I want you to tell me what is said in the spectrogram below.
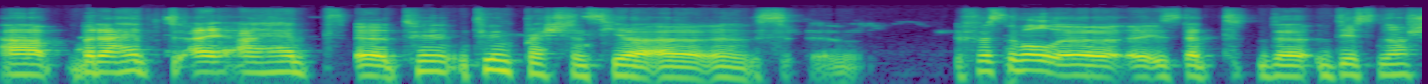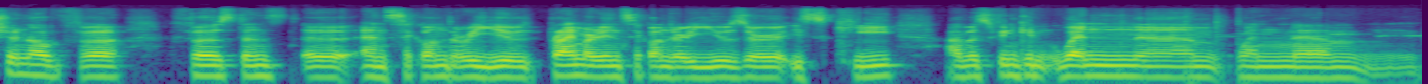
Uh, but I had I, I had uh, two two impressions here. Uh, uh, first of all, uh, is that the this notion of uh, first and uh, and secondary use, primary and secondary user is key. I was thinking when um, when um,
